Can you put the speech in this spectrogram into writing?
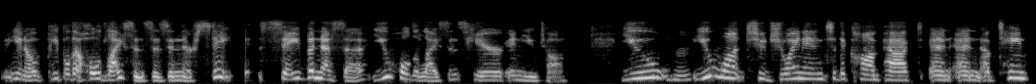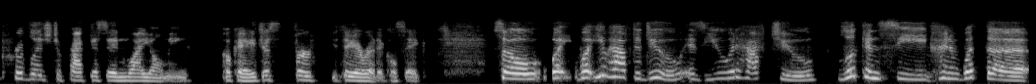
you know people that hold licenses in their state. Say vanessa you hold a license here in utah. You mm-hmm. you want to join into the compact and and obtain privilege to practice in wyoming okay just for theoretical sake. So what what you have to do is you would have to look and see kind of what the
